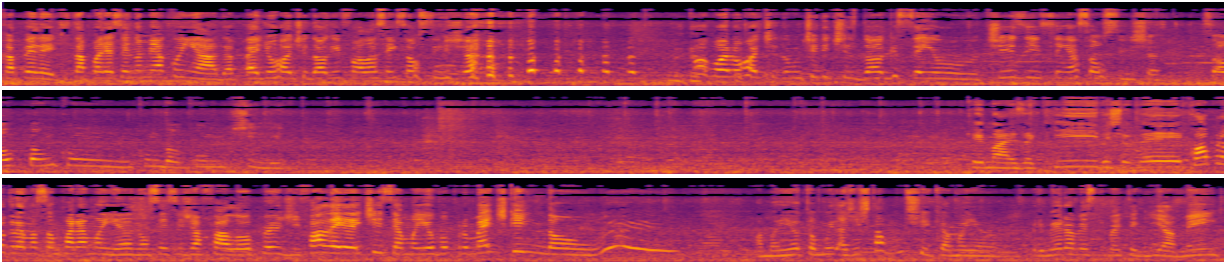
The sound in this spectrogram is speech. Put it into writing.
Capelete, tá parecendo minha cunhada. Pede um hot dog e fala sem salsicha. Por favor, um hot um chili cheese dog sem o cheese e sem a salsicha. Só o pão com, com, com chili. Que mais aqui? Deixa eu ver. Qual a programação para amanhã? Não sei se já falou, perdi. Falei, Letícia, amanhã eu vou pro Magic Kingdom. Ui! Amanhã eu tô muito. A gente tá muito chique amanhã. Primeira vez que vai ter guiamento.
